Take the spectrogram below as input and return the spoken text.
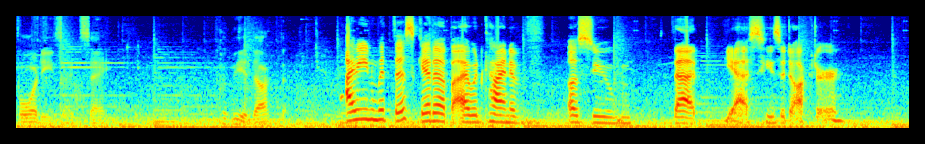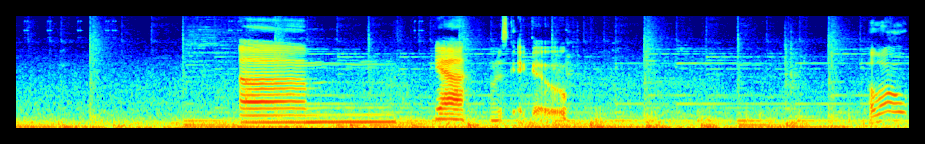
40s, I'd say. Could be a doctor. I mean, with this getup, I would kind of assume that yes, he's a doctor. Um, yeah, I'm just gonna go. Hello?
